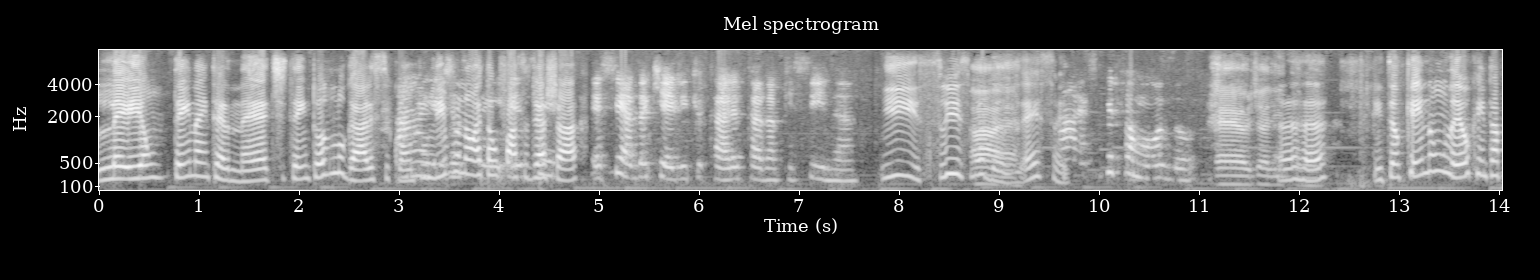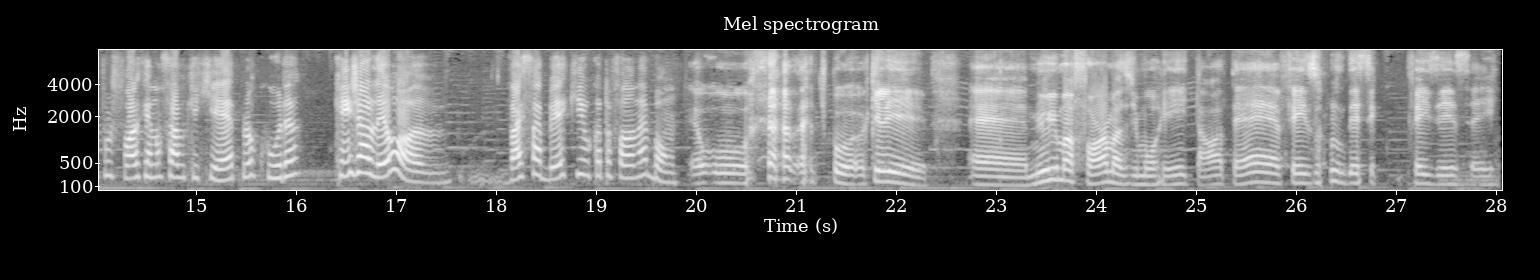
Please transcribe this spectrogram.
leiam, tem na internet, tem em todo lugar esse conto. Ah, o livro não é tão sei. fácil de Esse- achar. Esse é daquele que o cara tá na piscina. Isso, isso, meu Ah, Deus. É isso aí. Ah, é super famoso. É, eu já li. Aham. Então, quem não leu, quem tá por fora, quem não sabe o que, que é, procura. Quem já leu, ó, vai saber que o que eu tô falando é bom. É o. tipo, aquele. é, mil e uma formas de morrer e tal, até fez um desse. Fez esse aí.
